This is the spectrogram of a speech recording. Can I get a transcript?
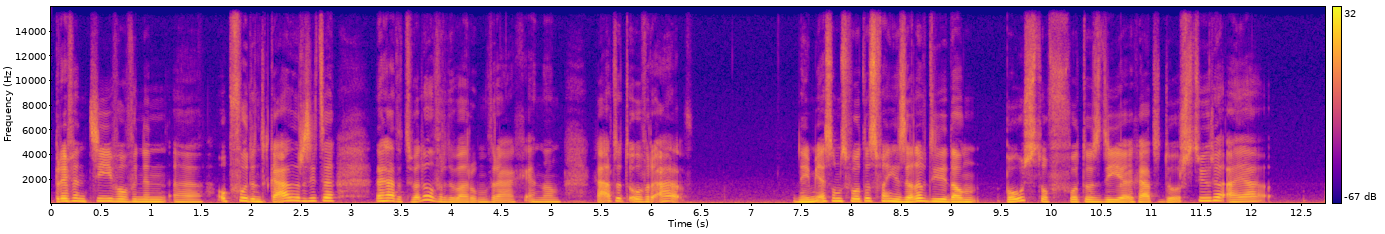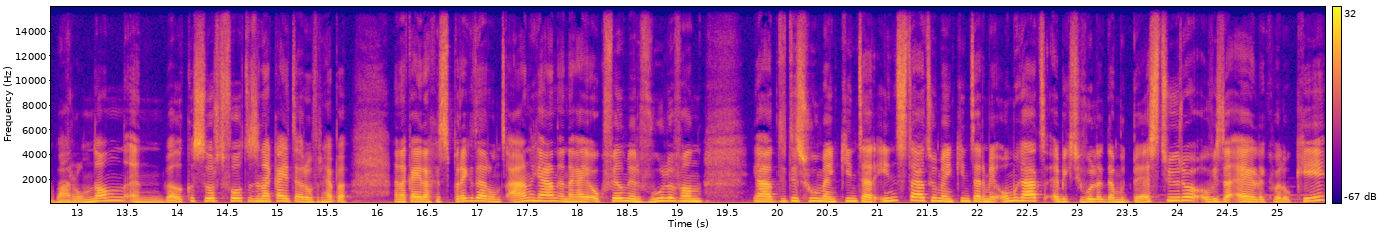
preventief of in een uh, opvoedend kader zitten, dan gaat het wel over de waarom-vraag. En dan gaat het over, ah, neem jij soms foto's van jezelf die je dan post of foto's die je gaat doorsturen? Ah ja, waarom dan en welke soort foto's. En dan kan je het daarover hebben. En dan kan je dat gesprek daar rond aangaan en dan ga je ook veel meer voelen van, ja, dit is hoe mijn kind daarin staat, hoe mijn kind daarmee omgaat. Heb ik het gevoel dat ik dat moet bijsturen of is dat eigenlijk wel oké?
